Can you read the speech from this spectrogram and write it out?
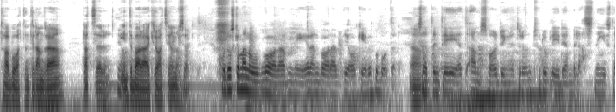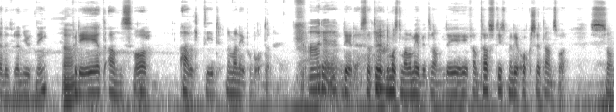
ta båten till andra platser, Ja. inte bara Kroatien då? exakt. Och då ska man nog vara mer än bara jag och Evert på båten. Ja. Så att det inte är ett ansvar dygnet runt för då blir det en belastning istället för en njutning. Ja. För det är ett ansvar alltid när man är på båten. Ja, det är det. Det är det. Så att det, det måste man vara medveten om. Det är fantastiskt men det är också ett ansvar som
